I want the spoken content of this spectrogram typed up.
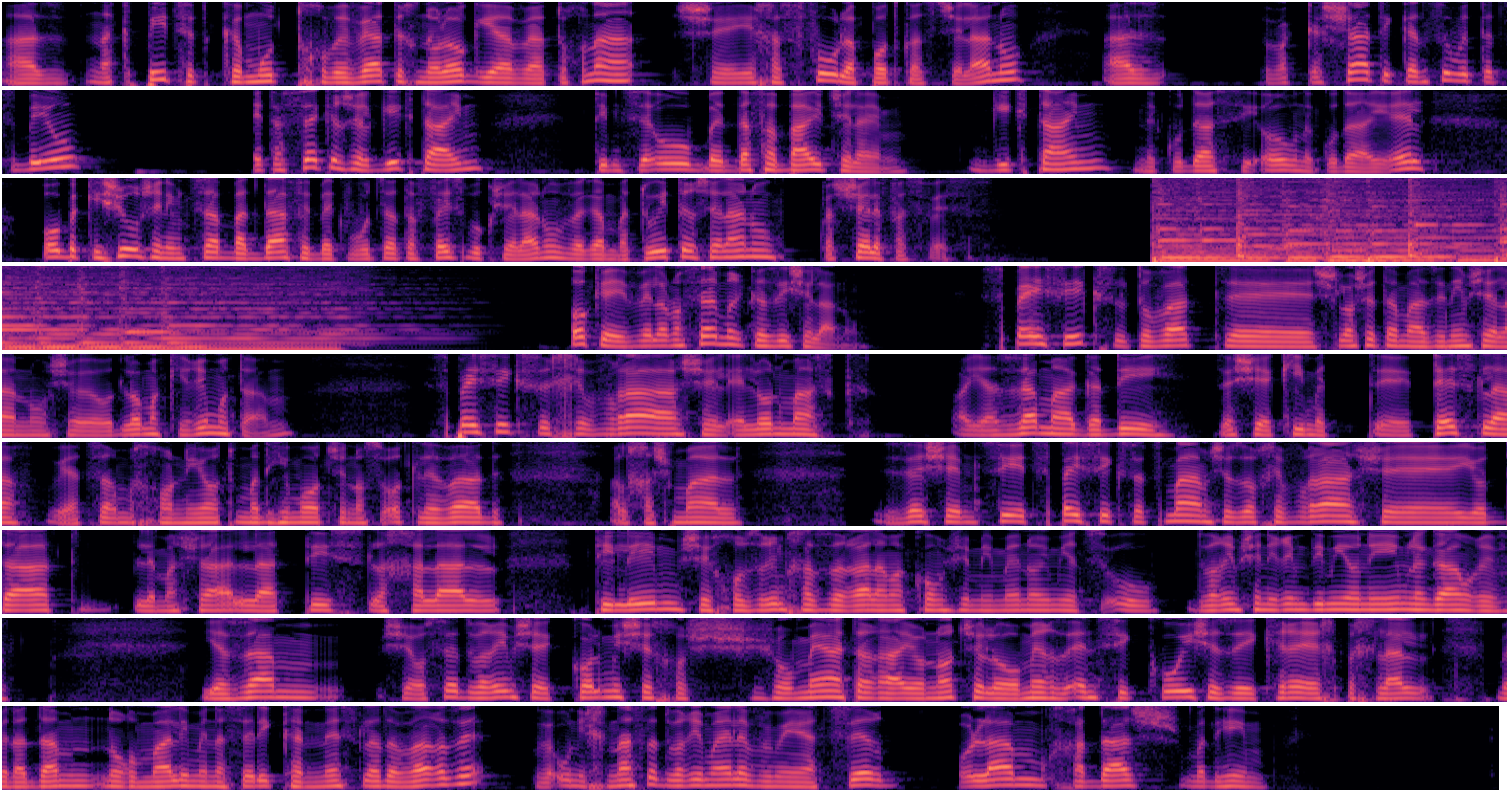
אז נקפיץ את כמות חובבי הטכנולוגיה והתוכנה שיחשפו לפודקאסט שלנו. אז בבקשה תיכנסו ותצביעו. את הסקר של גיק טיים תמצאו בדף הבית שלהם, geektime.co.il, או בקישור שנמצא בדף ובקבוצת הפייסבוק שלנו וגם בטוויטר שלנו, קשה לפספס. אוקיי, ולנושא המרכזי שלנו. SpaceX, לטובת uh, שלושת המאזינים שלנו שעוד לא מכירים אותם, SpaceX היא חברה של אילון מאסק, היזם האגדי, זה שהקים את uh, טסלה ויצר מכוניות מדהימות שנוסעות לבד על חשמל, זה שהמציא את SpaceX עצמם, שזו חברה שיודעת למשל להטיס לחלל טילים שחוזרים חזרה למקום שממנו הם יצאו, דברים שנראים דמיוניים לגמרי. יזם שעושה דברים שכל מי ששומע את הרעיונות שלו אומר אין סיכוי שזה יקרה, איך בכלל בן אדם נורמלי מנסה להיכנס לדבר הזה, והוא נכנס לדברים האלה ומייצר עולם חדש מדהים.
